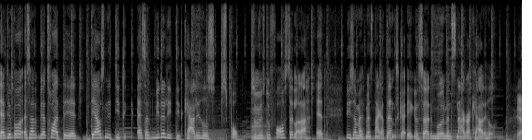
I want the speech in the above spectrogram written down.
ja det er både, altså, jeg tror, at det, det er jo sådan lidt dit, altså vidderligt dit kærlighedssprog. Så Mm. hvis du forestiller dig, at ligesom at man snakker dansk og engelsk, så er det måden, man snakker kærlighed. Ja.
